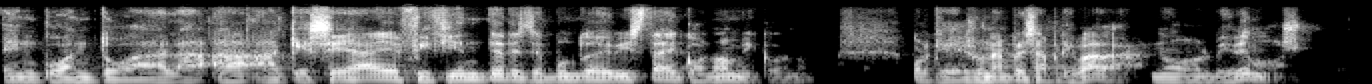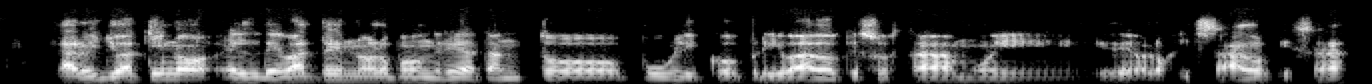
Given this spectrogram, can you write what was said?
en cuanto a, que sea eficiente desde el punto de vista económico, ¿no? Porque es una empresa privada, no olvidemos. Claro, yo aquí no, el debate no lo pondría tanto público-privado, que eso está muy ideologizado quizás,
